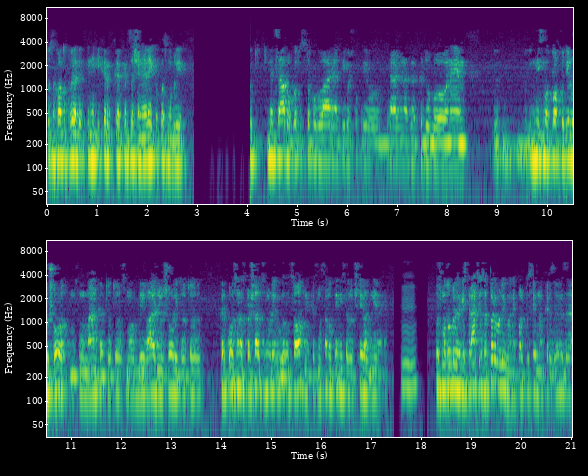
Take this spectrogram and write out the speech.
to sem hotel povedati, nekaj, kar, kar, kar se še ne ve, kako smo bili med sabo, kot so pogovarjali, ti boš pokril dražena, kdo bo, ne vem, nismo pa hodili v šolo, smo manjkali, to, to smo bili važni v šoli, to, to, kar pol so nas vprašali, smo bili odsotni, ker smo samo te mislili odštevati dneve. Ne. Mm -hmm. To smo dobili registracijo za prvo ligo, ne pol posebno, ker za, za,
